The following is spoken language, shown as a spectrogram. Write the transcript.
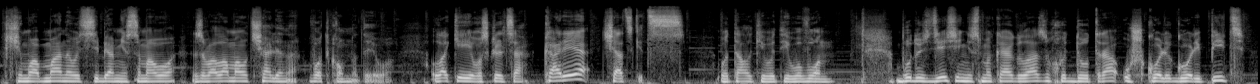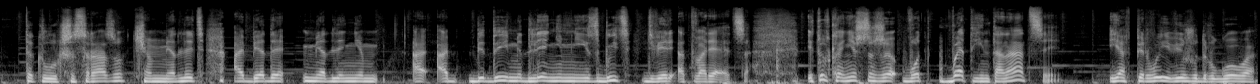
К чему обманывать себя мне самого? Звала Молчалина, вот комната его. Лакей его с крыльца. Каре, Чацкий, тс, выталкивает его вон. Буду здесь и не смыкая глазу, хоть до утра у школе горе пить, так лучше сразу, чем медлить, обеды медленнее а, а беды медлением не избыть, дверь отворяется. И тут, конечно же, вот в этой интонации я впервые вижу другого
